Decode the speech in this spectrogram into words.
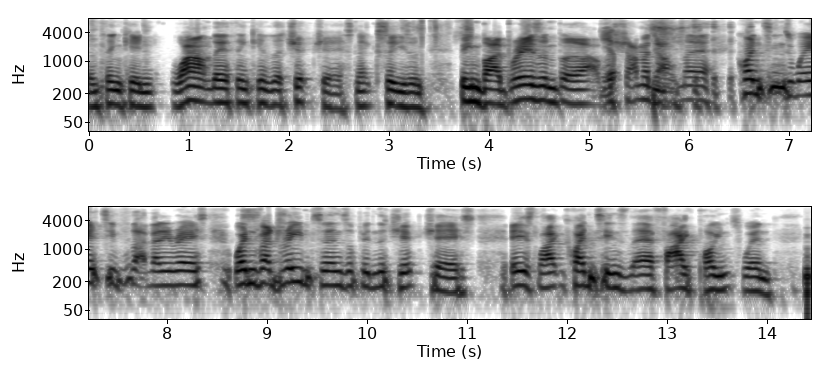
and thinking, Why aren't they thinking of the Chipchase next season? Being by Brazen Beau out of Yep. the shammer down there. Quentin's waiting for that very race. When Vadream turns up in the Chipchase, it's like Quentin's there, five points win.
